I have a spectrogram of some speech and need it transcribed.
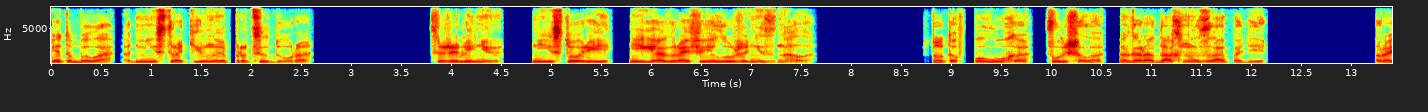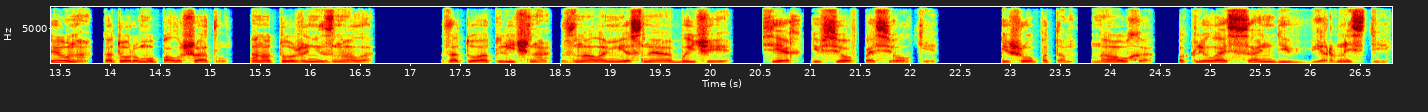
Это была административная процедура. К сожалению, ни истории, ни географии Лужа не знала. Что-то в полухо слышала о городах на западе. Района, которым упал шаттл, она тоже не знала. Зато отлично знала местные обычаи всех и все в поселке. И шепотом на ухо поклялась Санди в верности.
